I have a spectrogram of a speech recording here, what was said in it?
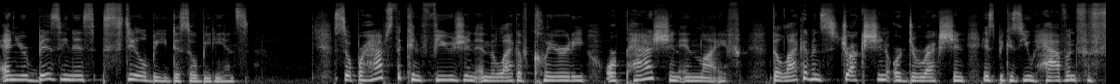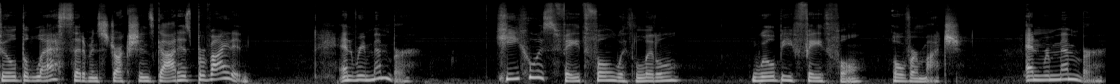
and your busyness still be disobedience. So perhaps the confusion and the lack of clarity or passion in life, the lack of instruction or direction is because you haven't fulfilled the last set of instructions God has provided. And remember, he who is faithful with little will be faithful over much. And remember,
